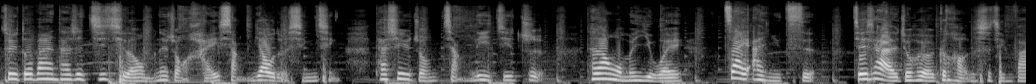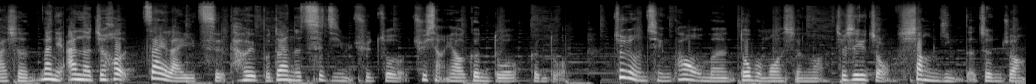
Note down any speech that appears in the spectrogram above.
所以多巴胺它是激起了我们那种还想要的心情，它是一种奖励机制，它让我们以为再按一次，接下来就会有更好的事情发生。那你按了之后再来一次，它会不断的刺激你去做，去想要更多更多。这种情况我们都不陌生了，这是一种上瘾的症状，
